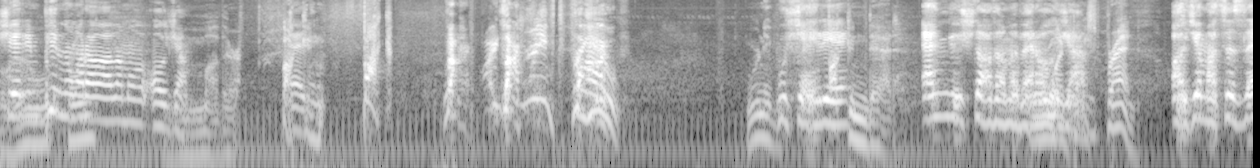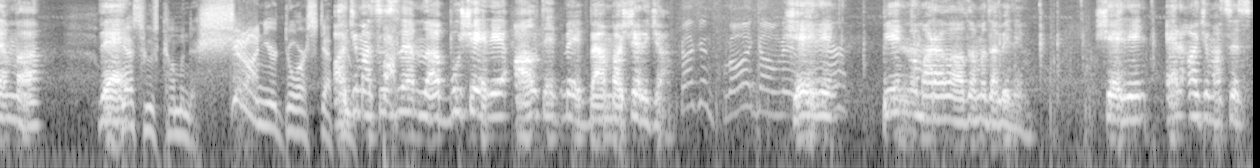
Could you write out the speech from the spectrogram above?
Şehrin bir numaralı adamı ol- olacağım. Evet. fuck! Fuck, Bu şehri. En güçlü adamı ben olacağım. Acımasızlığımla ve Guess who's coming to shit on your doorstep? you acımasızlığımla bu şehri alt etmeyi ben başaracağım. Şehrin bir numaralı adamı da benim. Şehrin en acımasız,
